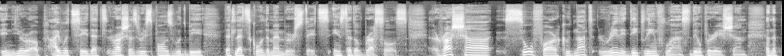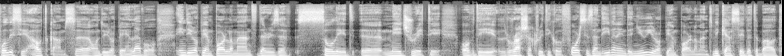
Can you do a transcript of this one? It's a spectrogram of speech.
in Europe, I would say that Russia's response would be that let's call the member states instead of Brussels. Russia so far could not really deeply influence the operation and the policy outcomes uh, on the European level. In the European Parliament, there is a solid uh, majority of the Russia critical forces, and even in the new European Parliament, we can say that about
